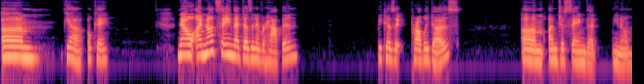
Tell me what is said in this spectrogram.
Um, yeah, okay. Now, I'm not saying that doesn't ever happen because it probably does. Um, I'm just saying that, you know,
